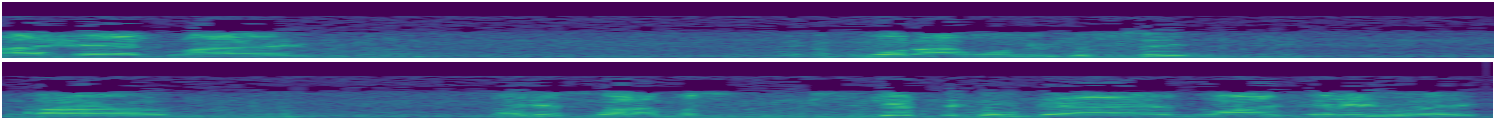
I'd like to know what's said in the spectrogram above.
I had my what I wanted to see. Um, like I said, I'm a skeptical guy in life anyway.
